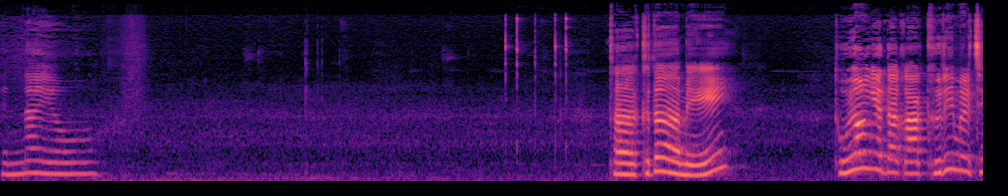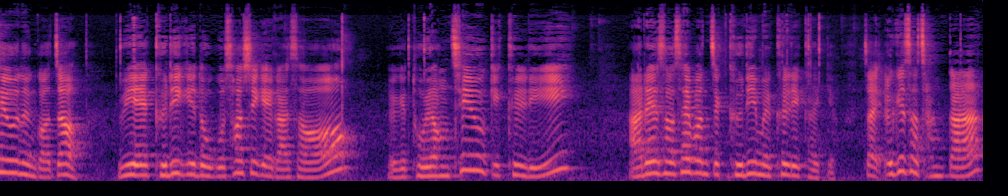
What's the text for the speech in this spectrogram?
됐나요? 자, 그 다음에 도형에다가 그림을 채우는 거죠. 위에 그리기 도구 서식에 가서 여기 도형 채우기 클릭. 아래서 세 번째 그림을 클릭할게요. 자, 여기서 잠깐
